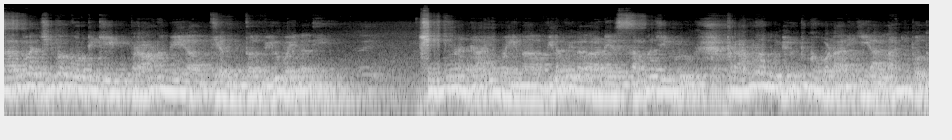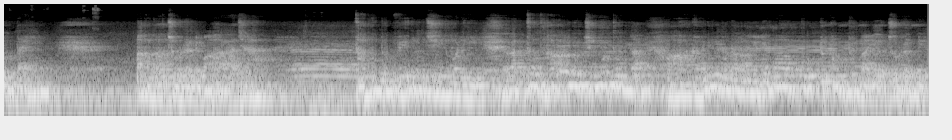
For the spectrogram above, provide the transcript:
సర్వ జీవకోటికి ప్రాణమే అత్యంత విలువైనది. చిన్న గాయమైన విలవిలలాడే సర్వజీవులు ప్రాణాలు నిలుపుకోవడానికి అల్లాడిపోతుంటాయి. అలా చూడండి మహారాజా. తనను వేరు చేయబడి రక్తధారలు చిమ్ముతున్న ఆ కణిమణాలు ఎలా పుట్టుకుంటున్నాయో చూడండి.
